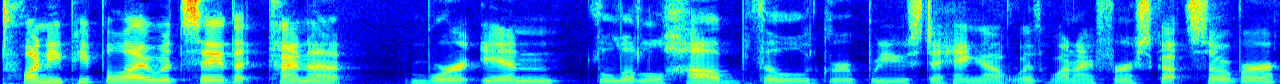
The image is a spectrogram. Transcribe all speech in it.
20 people, I would say, that kind of were in the little hub, the little group we used to hang out with when I first got sober,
